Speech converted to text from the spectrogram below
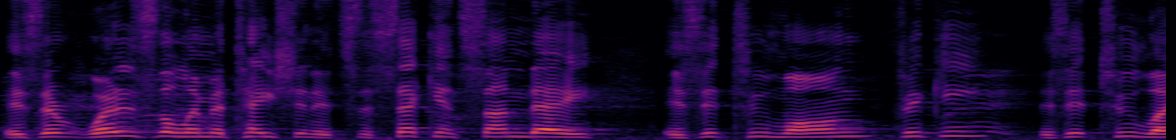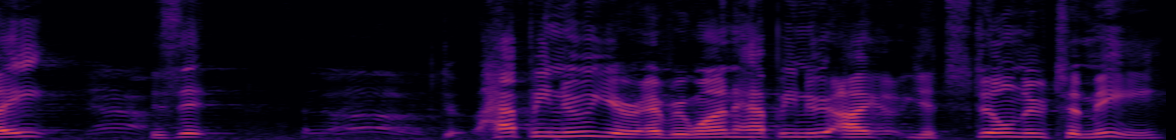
is there what is the limitation? It's the second Sunday. Is it too long, Vicky? Is it too late? Is it Happy New Year, everyone. Happy New I, It's still new to me,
